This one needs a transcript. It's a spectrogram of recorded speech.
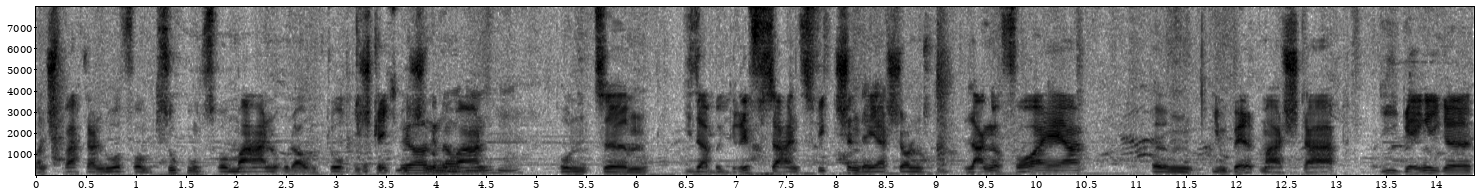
Man sprach dann nur vom Zukunftsroman oder utopisch-technischen ja, genau. Roman. Und ähm, dieser Begriff Science Fiction, der ja schon lange vorher ähm, im Weltmaßstab die gängige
